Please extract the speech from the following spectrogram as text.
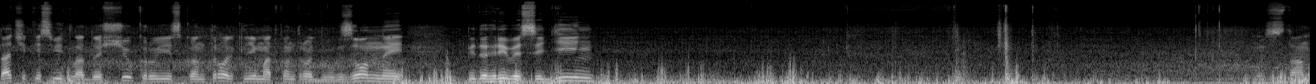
Датчики світла, дощу, круїз контроль, клімат контроль двохзонний, підогріви сидінь. Ось стан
